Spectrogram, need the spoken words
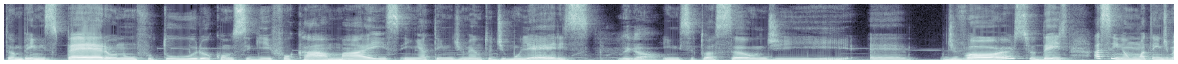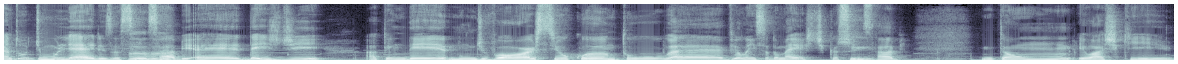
também espero, num futuro, conseguir focar mais em atendimento de mulheres. Legal. Em situação de é, divórcio, desde. Assim, é um atendimento de mulheres, assim, uhum. sabe? É, desde atender num divórcio quanto é, violência doméstica, assim, Sim. sabe? Então, eu acho que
